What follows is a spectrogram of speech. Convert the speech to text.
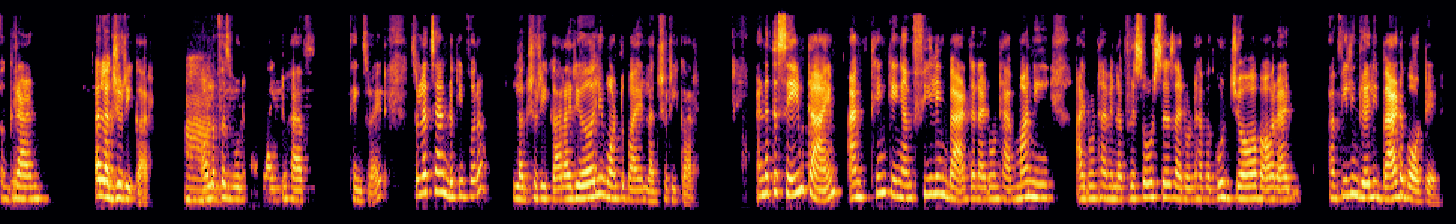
a, grand, a luxury car. All of us would like to have things, right? So let's say I'm looking for a luxury car. I really want to buy a luxury car. And at the same time, I'm thinking, I'm feeling bad that I don't have money, I don't have enough resources, I don't have a good job, or I, I'm feeling really bad about it.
